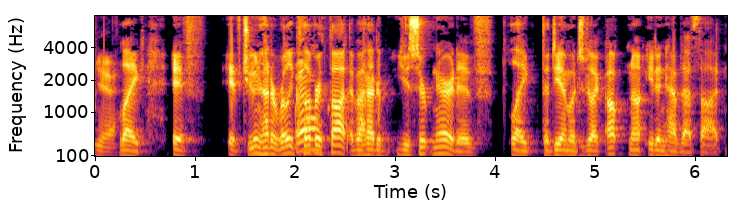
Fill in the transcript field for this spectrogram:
Yeah. Like if if Joon had a really clever thought about how to usurp narrative, like the DM would just be like, "Oh no, you didn't have that thought."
